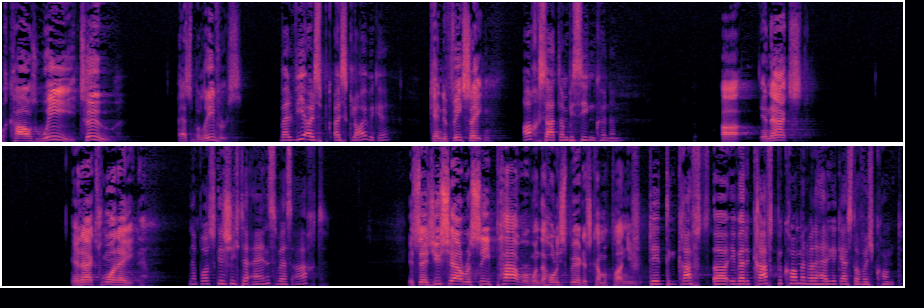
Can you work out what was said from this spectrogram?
Because we, too, as believers, Weil wir als, als Gläubige can defeat Satan. auch Satan besiegen können. Uh, in Acts, in Acts 1 8, In Apostelgeschichte 1, Vers 8 it says, You shall receive power when the Holy Spirit has come upon you. steht, die Kraft, äh, ihr werdet Kraft bekommen, wenn der Heilige Geist auf euch kommt.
